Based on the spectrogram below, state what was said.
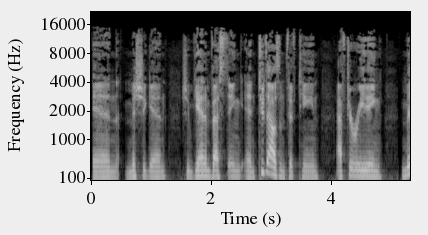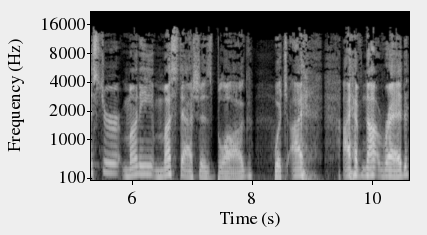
in Michigan. She began investing in 2015 after reading Mr. Money Mustache's blog, which I I have not read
